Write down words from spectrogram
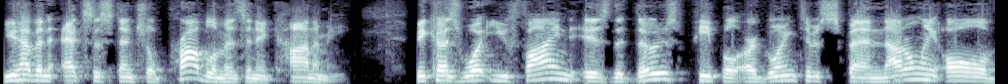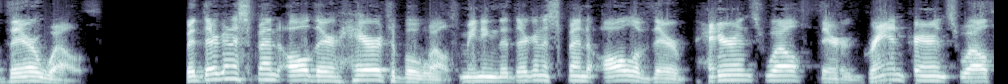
you have an existential problem as an economy. Because what you find is that those people are going to spend not only all of their wealth, but they're going to spend all their heritable wealth, meaning that they're going to spend all of their parents' wealth, their grandparents' wealth,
